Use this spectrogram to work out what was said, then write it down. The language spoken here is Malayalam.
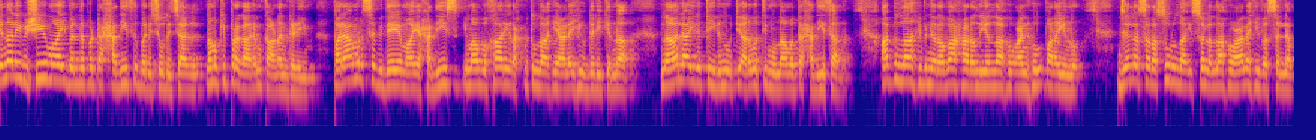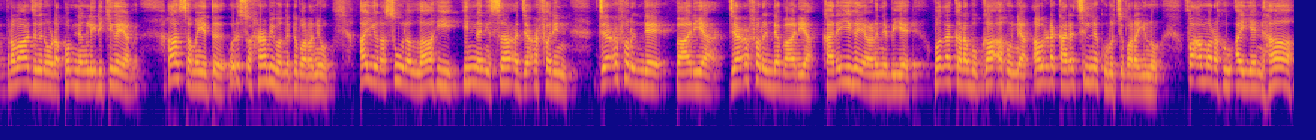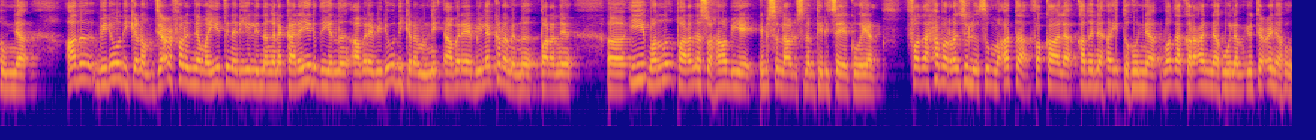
എന്നാൽ ഈ വിഷയവുമായി ബന്ധപ്പെട്ട ഹദീസ് പരിശോധിച്ചാൽ നമുക്കിപ്രകാരം കാണാൻ കഴിയും. പരാമർശ വിധേയമായ ഹദീസ് ഇമാം ബുഖാരി റഹ്മത്തുല്ലാഹി അലഹി ഉദ്ധരിക്കുന്ന നാലായിരത്തി ഇരുന്നൂറ്റി അറുപത്തി മൂന്നാമത്തെ ഹദീസാണ് അബ്ദുല്ലാഹിബിൻ റവാഹ റലിയല്ലാഹു അൻഹു പറയുന്നു ജലസ റസൂലുല്ലാ ഇസ്വല്ലാഹു അലഹി വസ്ല്ലം പ്രവാചകനോടൊപ്പം ഞങ്ങൾ ഇരിക്കുകയാണ്. ആ സമയത്ത് ഒരു സുഹാബി വന്നിട്ട് പറഞ്ഞു ഐ റസൂൽ അള്ളാഹി ഇന്ന നിസാ ജഅഫറിൻ. ജഅഫറിന്റെ ഭാര്യ ജഅഫറിന്റെ ഭാര്യ കരയുകയാണ് നബിയെ. വദക്കറ ബുക്കാഹുന്ന അവരുടെ കരച്ചിലിനെ കുറിച്ച് പറയുന്നു. ഫാമറഹു അയ്യൻ ഹാഹുന്ന അത് വിരോധിക്കണം. ജാഫറിന്റെ മയ്യത്തിനരിയിൽ നിന്ന് അങ്ങനെ കരയരുത് എന്ന് അവരെ വിരോധിക്കണം അവരെ വിലക്കണമെന്ന് പറഞ്ഞ് ഈ വന്ന് പറഞ്ഞ സ്വഹാബിയെ നബി സല്ലല്ലാഹു അലൈഹി വസല്ലം തിരിച്ചയക്കുകയാണ് فذهب الرجل ثم أتى فقال قد نهيتهن وذكر أنه لم يطعنه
